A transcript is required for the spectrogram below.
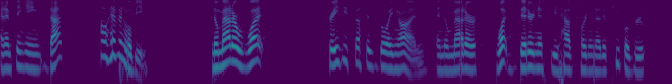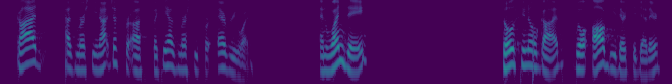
And I'm thinking, that's how heaven will be. No matter what crazy stuff is going on, and no matter what bitterness we have toward another people group, God has mercy not just for us, but He has mercy for everyone. And one day, those who know God will all be there together,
